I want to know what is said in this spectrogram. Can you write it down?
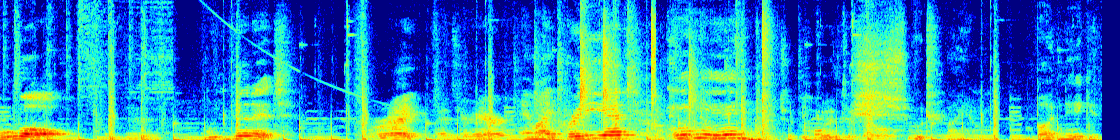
Whoa. We did it. Right, that's your hair. Am I pretty yet? Should be Holy good to go. shoot, I am butt naked.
